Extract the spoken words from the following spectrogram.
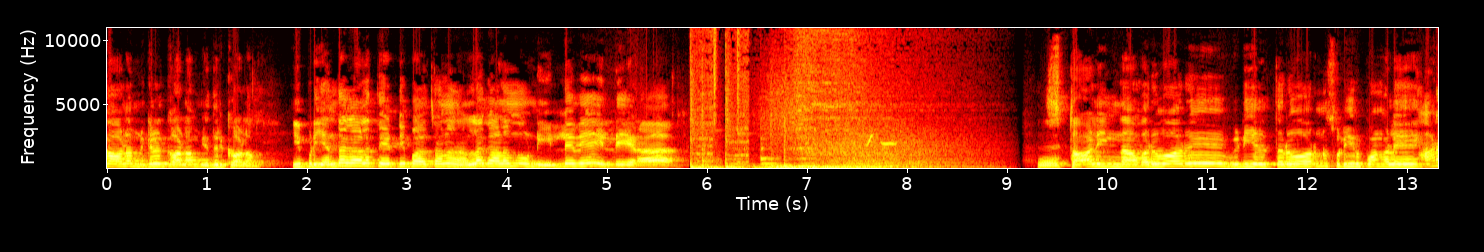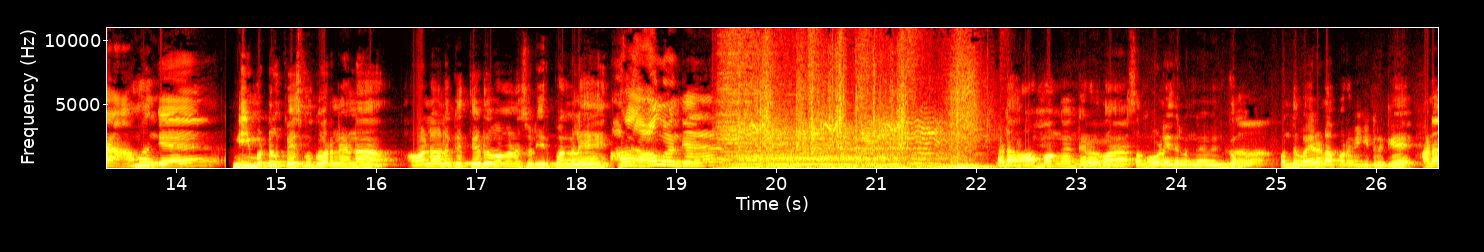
காலம் நிகழ்காலம் எதிர்காலம். இப்படி எந்த காலத்தை எட்டி பார்த்தாலும் நல்ல காலம்னு ஒண்ணு இல்லவே இல்லையடா. ஸ்டாலின் தான் வருவாரு விடியல் தருவாருன்னு சொல்லியிருப்பாங்களே. ஆனா ஆமாங்க. நீ மட்டும் ஃபேஸ்புக் வரலன்னா ஆள் ஆளுக்கு தேடுவாங்கன்னு சொல்லியிருப்பாங்களே. ஆனா ஆமாங்க. அட ஆமாங்கிறது தான் சமூக வலைதளங்கள் எங்கும் வந்து வைரலா பரவிக்கிட்டு இருக்கு. ஆனா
